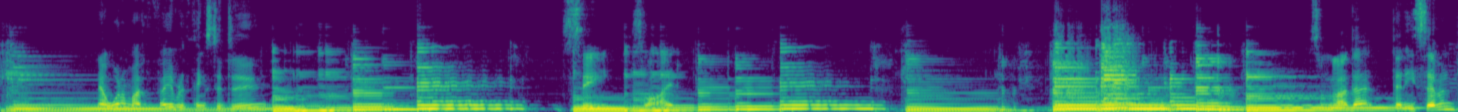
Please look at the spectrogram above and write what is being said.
Now, one of my favorite things to do, C, slide. Like that. Then E7,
